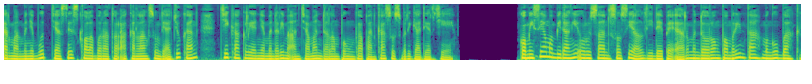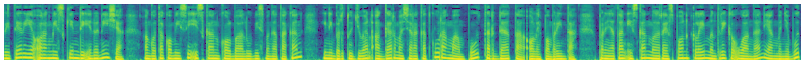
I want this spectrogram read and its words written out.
Erman menyebut justice kolaborator akan langsung diajukan jika kliennya menerima ancaman dalam pengungkapan kasus Brigadir J. Komisi yang membidangi urusan sosial di DPR mendorong pemerintah mengubah kriteria orang miskin di Indonesia. Anggota Komisi Iskan Kolba Lubis mengatakan ini bertujuan agar masyarakat kurang mampu terdata oleh pemerintah. Pernyataan Iskan merespon klaim Menteri Keuangan yang menyebut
